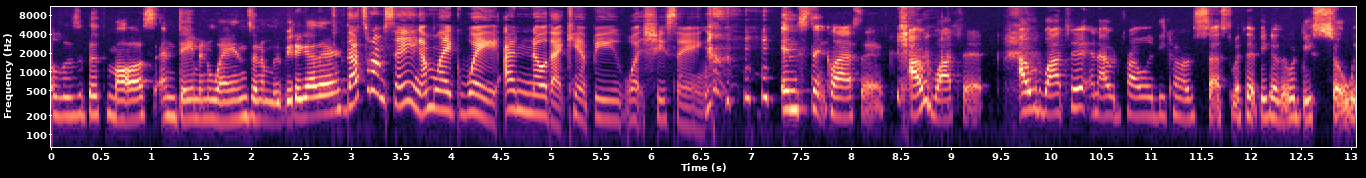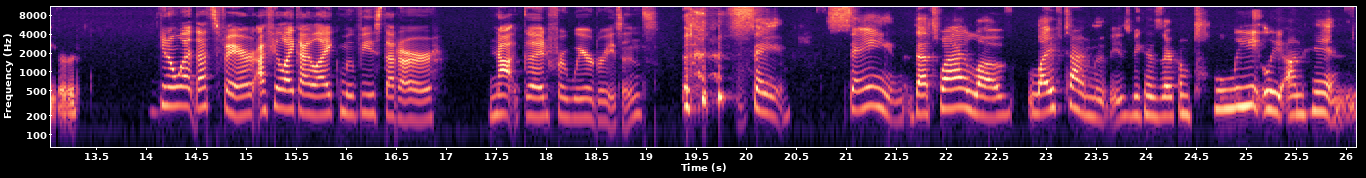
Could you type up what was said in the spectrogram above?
Elisabeth Moss and Damon Wayans in a movie together? That's what I'm saying. I'm like, wait, I know that can't be what she's saying. Instant classic. I would watch it. I would watch it and I would probably become obsessed with it because it would be so weird. you know what? That's fair. I feel like I like movies that are not good for weird reasons. Same. Same. That's why I love Lifetime movies because they're completely unhinged.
